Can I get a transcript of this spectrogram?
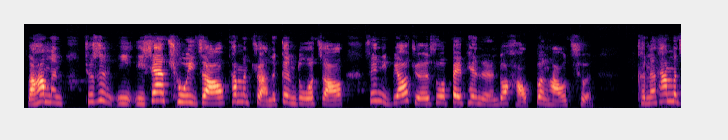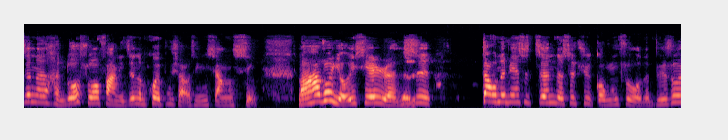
然后他们就是你你现在出一招，他们转的更多招，所以你不要觉得说被骗的人都好笨好蠢，可能他们真的很多说法，你真的会不小心相信。然后他说有一些人是到那边是真的是去工作的，比如说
